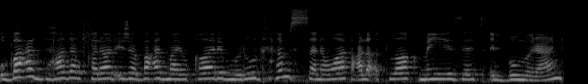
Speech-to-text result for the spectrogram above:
وبعد هذا القرار اجى بعد ما يقارب مرور خمس سنوات على إطلاق ميزة البومرانج.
